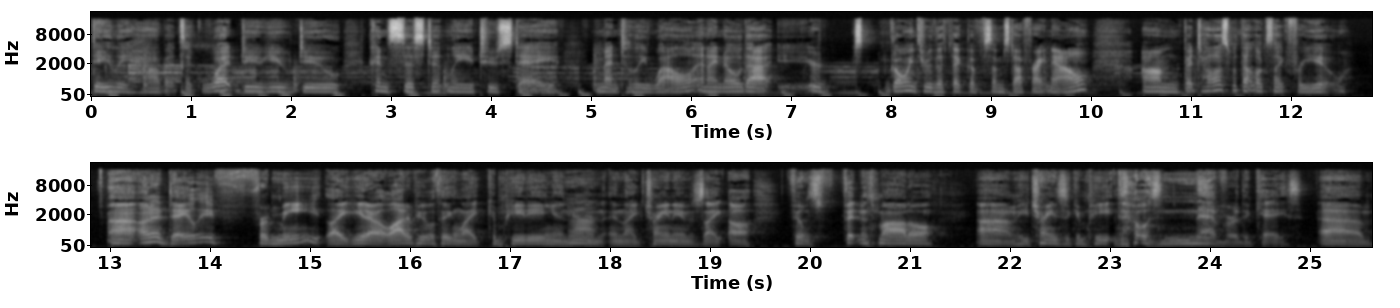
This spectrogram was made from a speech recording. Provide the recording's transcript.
daily habits? Like what do you do consistently to stay mentally well? And I know that you're going through the thick of some stuff right now. Um, but tell us what that looks like for you. uh, on a daily. For me, like you know, a lot of people think like competing and, Yeah. and, and like training is like, oh, Phil's fitness model. Um, he trains to compete. That was never the case. Um,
